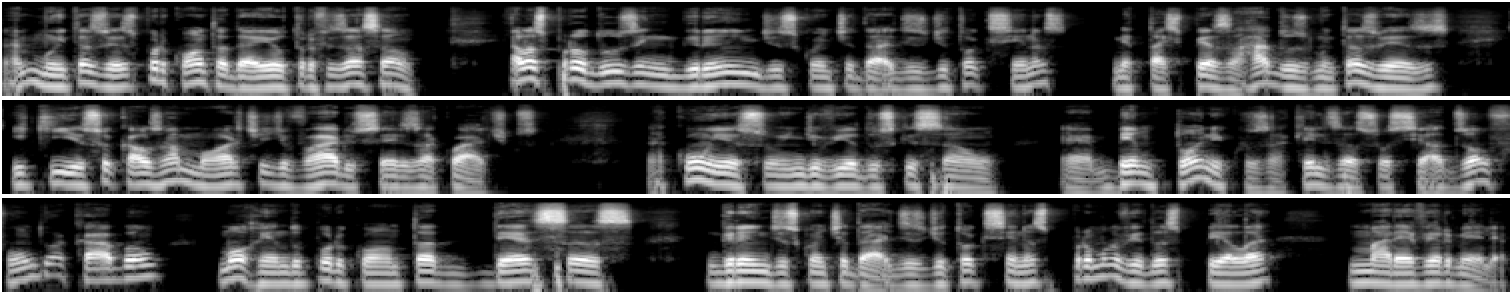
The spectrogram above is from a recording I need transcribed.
né? muitas vezes por conta da eutrofização. Elas produzem grandes quantidades de toxinas, metais pesados muitas vezes, e que isso causa a morte de vários seres aquáticos. Né? Com isso, indivíduos que são é, bentônicos, aqueles associados ao fundo, acabam morrendo por conta dessas grandes quantidades de toxinas promovidas pela maré vermelha.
